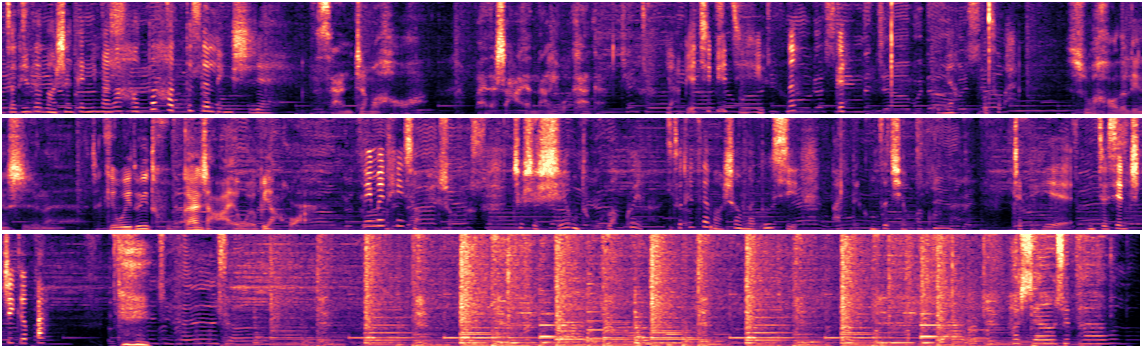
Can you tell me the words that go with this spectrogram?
昨天在网上给你买了好多好多的零食哎。三这么好啊，买的啥呀？拿给我看看。呀，别急别急，那给，怎么样？不错吧？说好的零食呢？这给我一堆土干啥呀？我又不养花。你没听小编说吗？这是食用土，老贵了。昨天在网上买东西，把你的工资全花光了。这个月你就先吃这个吧。香水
